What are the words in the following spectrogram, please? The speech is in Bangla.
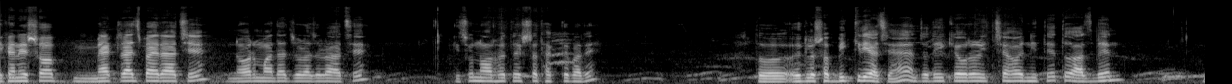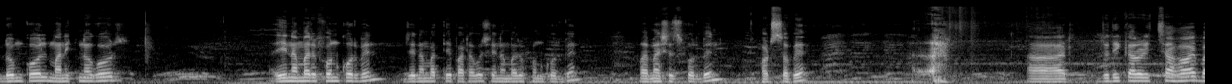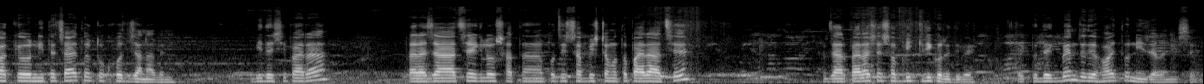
এখানে সব ম্যাটরাজ পায়রা আছে, নর, মাদার, জোড়া জোড়া আছে। কিছু নর হয়তো এক্সট্রা থাকতে পারে। তো এগুলো সব বিক্রি আছে হ্যাঁ? যদি কেউ ইচ্ছা হয় নিতে, তো আসবেন। ডোমকল, মানিকনগর, এই নাম্বারে ফোন করবেন। যে নাম্বার থেকে পাঠাবো, সেই নাম্বারে ফোন করবেন বা মেসেজ করবেন হোয়াটসঅ্যাপে আর যদি কারোর ইচ্ছা হয় বা কেউ নিতে চায়, তো একটু খোঁজ জানাবেন। বিদেশি পায়রা পায়রা যা আছে, এগুলো সাত পঁচিশ ছাব্বিশটা মতো পায়রা আছে। যার পায়রা সে সব বিক্রি করে দিবে। একটু দেখবেন, যদি হয় তো নিয়ে যাবেন এসে।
